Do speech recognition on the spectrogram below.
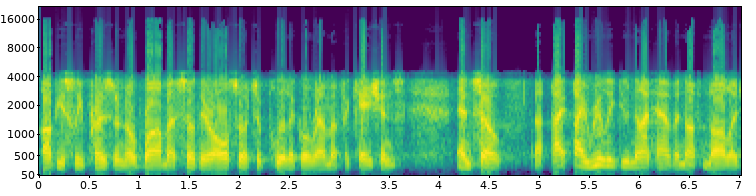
obviously President Obama. So there are all sorts of political ramifications, and so. Uh, I, I really do not have enough knowledge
